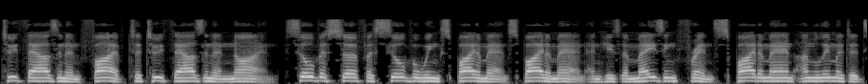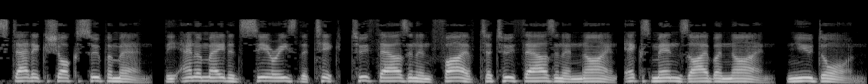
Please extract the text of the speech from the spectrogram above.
2005 to 2009 Silver Surfer Silverwing Spider-Man Spider-Man and His Amazing Friends Spider-Man Unlimited Static Shock Superman The Animated Series The Tick 2005 to 2009 X-Men Xyber 9 New Dawn.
